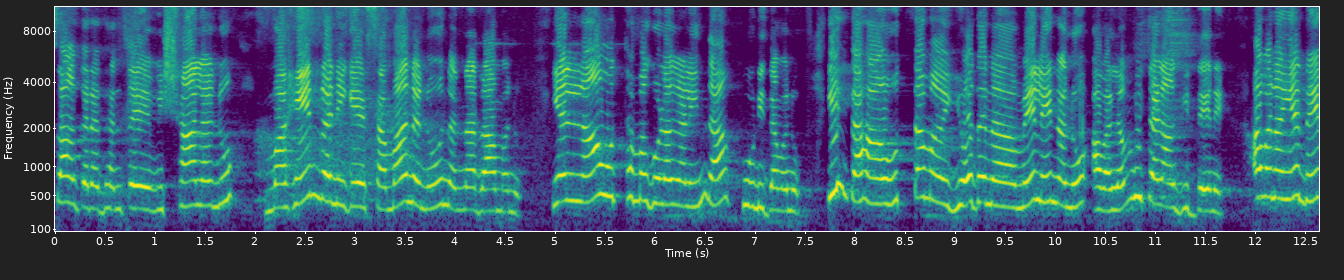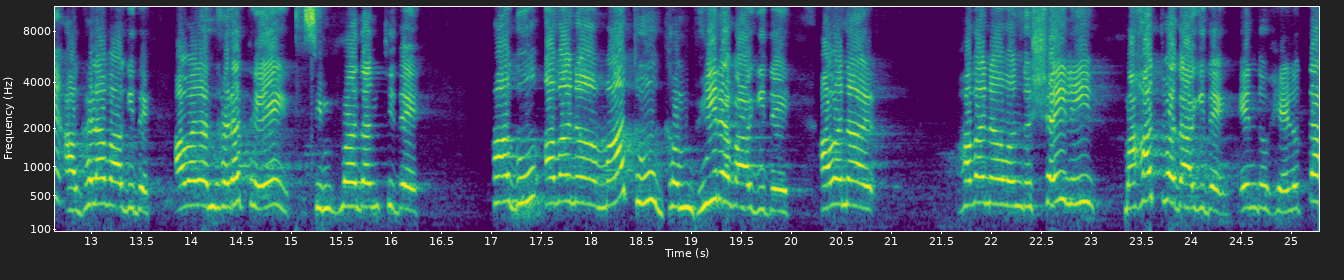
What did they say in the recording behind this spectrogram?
ಸಾಗರದಂತೆ ವಿಶಾಲನು, ಮಹೇಂದ್ರನಿಗೆ ಸಮಾನನು ನನ್ನ ರಾಮನು. ಎಲ್ಲಾ ಉತ್ತಮ ಗುಣಗಳಿಂದ ಕೂಡಿದವನು. ಇಂತಹ ಉತ್ತಮ ಯೋಧನ ಮೇಲೆ ನಾನು ಅವಲಂಬಿತನಾಗಿದ್ದೇನೆ ಅವನ ಎದೆ ಅಗಲವಾಗಿದೆ. ಅವನ ನಡತೆ ಸಿಂಹದಂತಿದೆ. ಹಾಗೂ ಅವನ ಮಾತು ಗಂಭೀರವಾಗಿದೆ. ಅವನ ಅವನ ಒಂದು ಶೈಲಿ ಮಹತ್ವದಾಗಿದೆ ಎಂದು ಹೇಳುತ್ತಾ?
